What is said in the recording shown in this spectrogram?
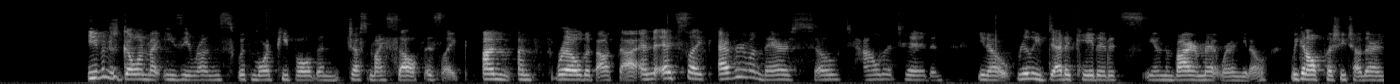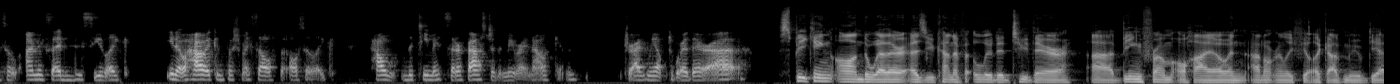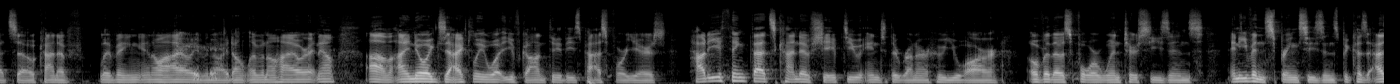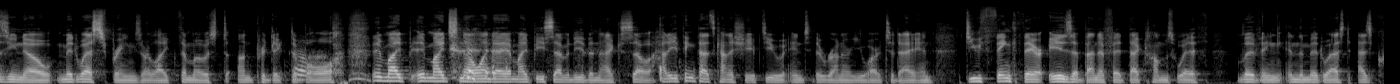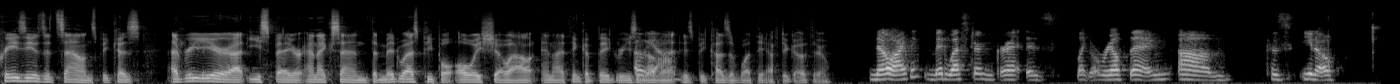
even just go on my easy runs with more people than just myself is like I'm I'm thrilled about that, and it's like everyone there is so talented and you know really dedicated. It's an environment where you know we can all push each other, and so I'm excited to see like you know how I can push myself, but also like how the teammates that are faster than me right now can drag me up to where they're at. Speaking on the weather, as you kind of alluded to there, uh, being from Ohio, and I don't really feel like I've moved yet, so kind of living in Ohio, even though I don't live in Ohio right now, um, I know exactly what you've gone through these past four years. How do you think that's kind of shaped you into the runner who you are over those four winter seasons and even spring seasons because as you know midwest springs are like the most unpredictable. Oh. it might it might snow one day it might be 70 the next. So how do you think that's kind of shaped you into the runner you are today? And do you think there is a benefit that comes with living in the midwest? As crazy as it sounds because every year at Eastbay or nxn the midwest people always show out and i think a big reason oh, yeah. of it is because of what they have to go through. No i think midwestern grit is like a real thing. Um because you know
